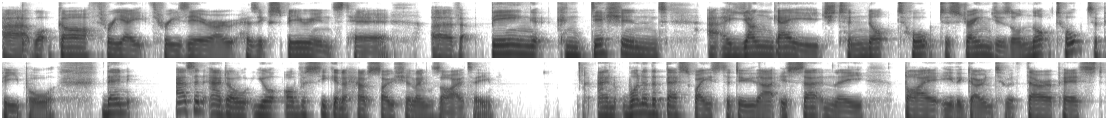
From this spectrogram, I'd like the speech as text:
uh, what GAR 3830 has experienced here of being conditioned at a young age to not talk to strangers or not talk to people, then as an adult, you're obviously going to have social anxiety. And one of the best ways to do that is certainly by either going to a therapist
